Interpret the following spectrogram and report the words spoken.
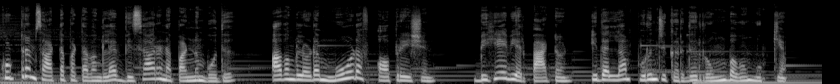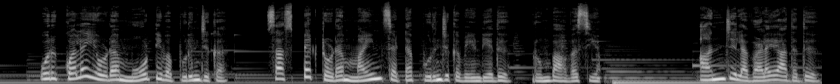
குற்றம் சாட்டப்பட்டவங்கள விசாரணை பண்ணும்போது அவங்களோட mode of operation behaviour pattern இதெல்லாம் புரிஞ்சுக்கிறது ரொம்பவும் முக்கியம். ஒரு கொலையோட மோட்டிவ புரிஞ்சுக்க சஸ்பெக்டோட மைண்ட் செட்டை புரிஞ்சுக்க வேண்டியது ரொம்ப அவசியம். அஞ்சுல வளையாதது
